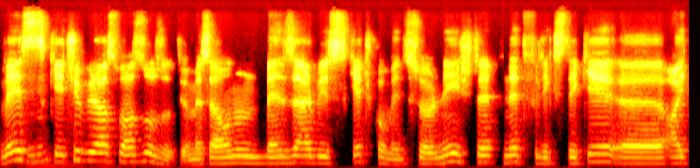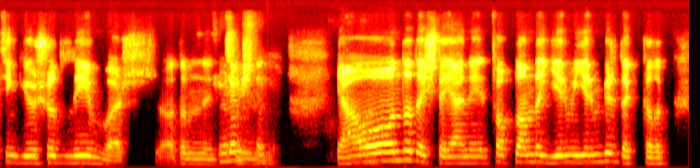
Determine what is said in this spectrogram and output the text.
ve Hı-hı. skeçi biraz fazla uzatıyor. Mesela onun benzer bir skeç komedisi örneği işte Netflix'teki uh, I Think You Should Leave var. Adamın Söylemiştin. Ya onda da işte yani toplamda 20-21 dakikalık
